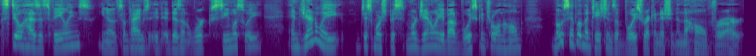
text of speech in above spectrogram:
still has its failings. You know, sometimes it, it, doesn't work seamlessly, and generally, just more more generally about voice control in the home, most implementations of voice recognition in the home for our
